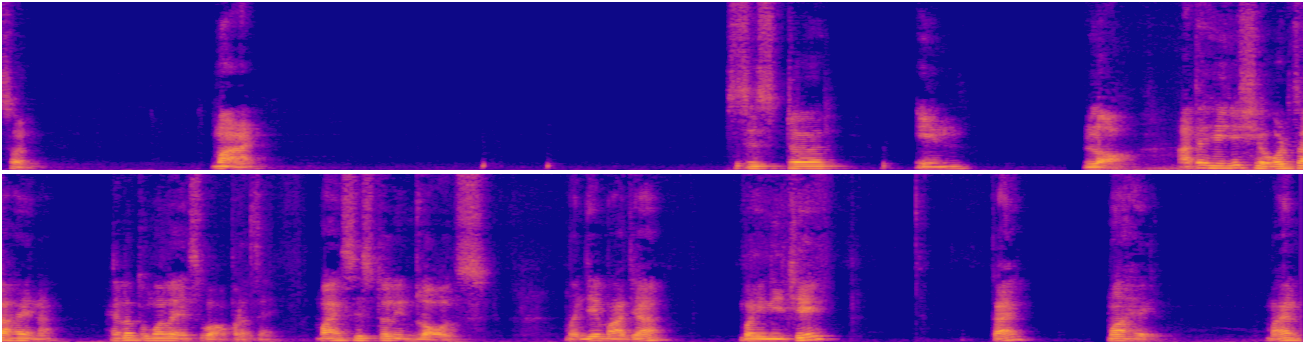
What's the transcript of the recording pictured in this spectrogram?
Sorry my sister in law आता हे जे शेवटचं आहे ना ह्याला तुम्हाला एस वापरायचं आहे माय सिस्टर इन लॉज म्हणजे माझ्या बहिणीचे काय? माहेर. माहेर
